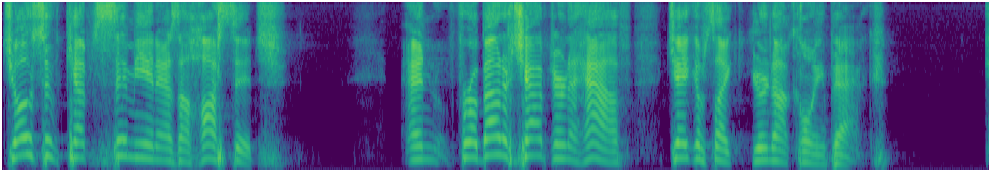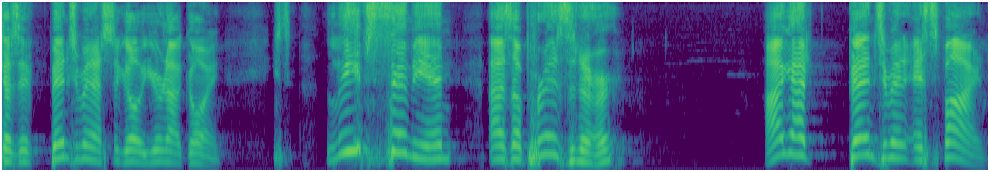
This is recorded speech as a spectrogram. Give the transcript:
Joseph kept Simeon as a hostage. And for about a chapter and a half, Jacob's like, You're not going back. Because if Benjamin has to go, you're not going. He's, Leave Simeon as a prisoner. I got Benjamin, it's fine.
